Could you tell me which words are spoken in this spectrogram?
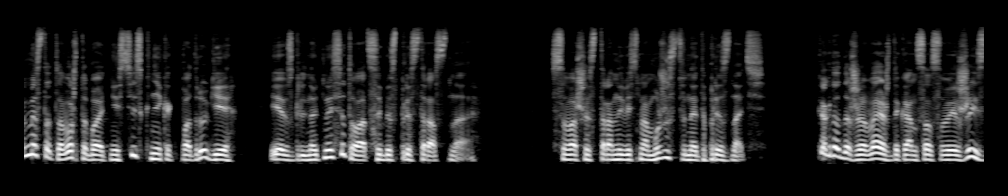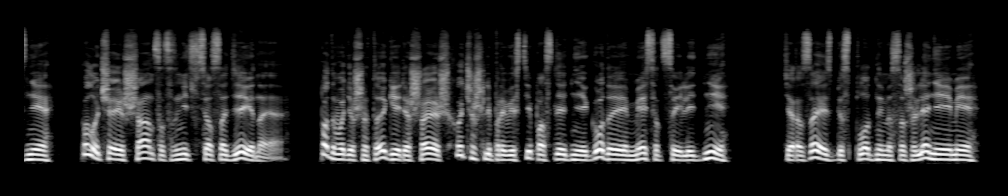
вместо того, чтобы отнестись к ней как к подруге и взглянуть на ситуацию беспристрастно. С вашей стороны весьма мужественно это признать. Когда доживаешь до конца своей жизни, получаешь шанс оценить все содеянное. Подводишь итоги и решаешь, хочешь ли провести последние годы, месяцы или дни, терзаясь бесплодными сожалениями,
